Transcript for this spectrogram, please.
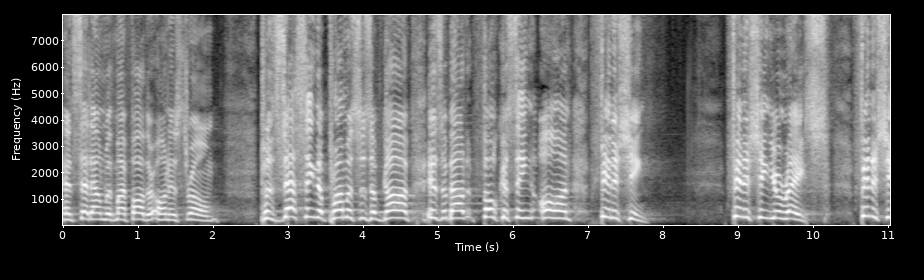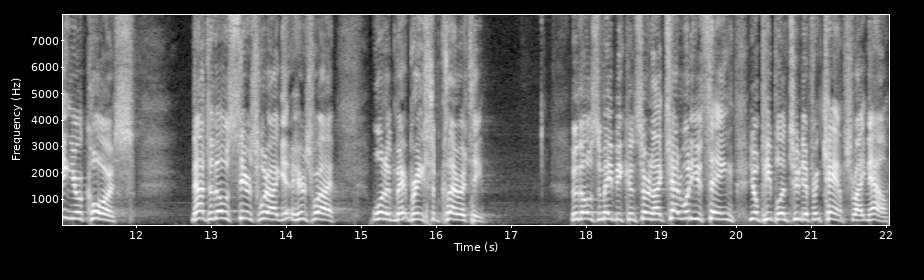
and sat down with my Father on his throne. Possessing the promises of God is about focusing on finishing finishing your race, finishing your course. Now, to those, here's where I get, here's where I want to bring some clarity. Who those who may be concerned, like, Chad, what are you saying? You know, people in two different camps right now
